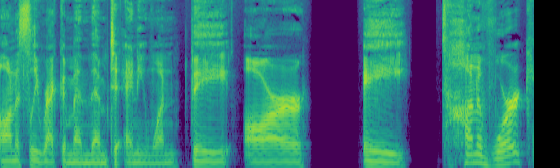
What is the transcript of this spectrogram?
honestly recommend them to anyone. They are a ton of work.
